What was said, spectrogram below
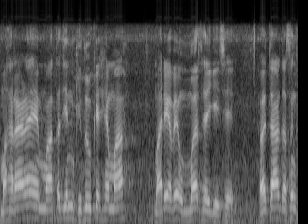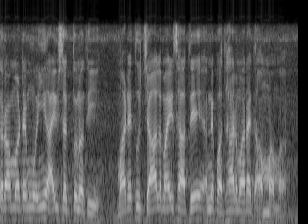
મહારાણાએ માતાજીને કીધું કે, હે મા, મારી હવે ઉંમર થઈ ગઈ છે. હવે તારા દર્શન કરવા માટે હું અહીં આવી શકતો નથી. માટે તું ચાલ મારી સાથે અને પધાર મારા ગામમાં માં.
